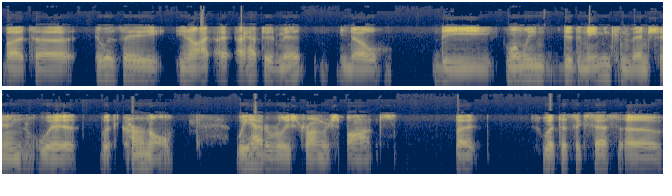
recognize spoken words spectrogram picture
but uh, it was a, you know, I, I have to admit, you know, the when we did the naming convention with with Colonel, we had a really strong response. But with the success of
